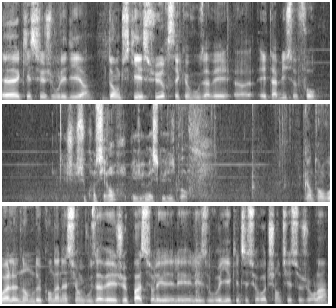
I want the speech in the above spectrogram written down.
Euh, Qu'est-ce que je voulais dire? Donc, ce qui est sûr, c'est que vous avez euh, établi ce faux. Je suis conscient et je m'excuse. Bon. Quand on voit le nombre de condamnations que vous avez, je passe sur les, les- les ouvriers qui étaient sur votre chantier ce jour-là.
